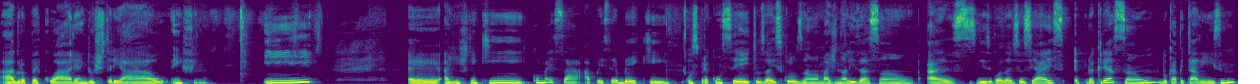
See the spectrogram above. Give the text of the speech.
agropecuária, industrial, enfim. E é, a gente tem que começar a perceber que os preconceitos, a exclusão, a marginalização, as desigualdades sociais é por a criação do capitalismo.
